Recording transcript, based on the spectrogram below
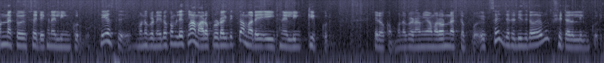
অন্য একটা ওয়েবসাইট এখানে লিঙ্ক করব, ঠিক আছে? মনে করেন এরকম লিখলাম আরও প্রোডাক্ট দেখতে আমার এইখানে লিঙ্ক ক্লিক করি এরকম। মনে করেন আমি আমার অন্য একটা ওয়েবসাইট যেটা ডিজিটাল ওয়েব সেটার লিঙ্ক করি।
